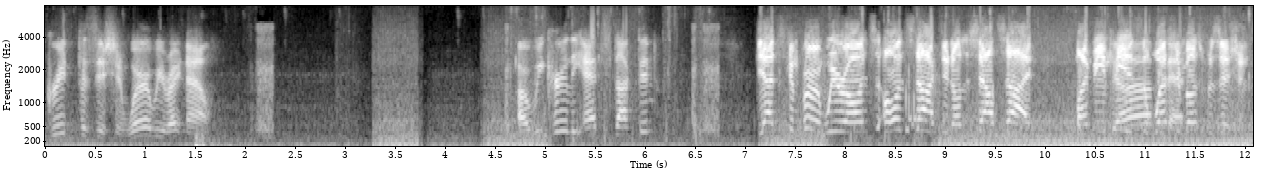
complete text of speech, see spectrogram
grid position? Where are we right now? Are we currently at Stockton? Yeah, it's confirmed. We're on on Stockton on the south side. My BMP is the Copy that. westernmost position.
